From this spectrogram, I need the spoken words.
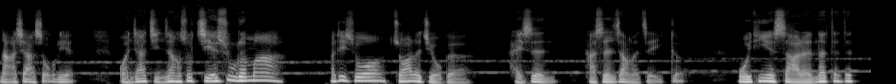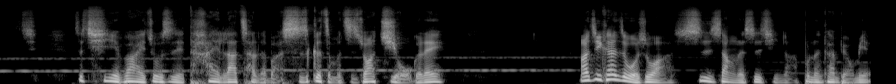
拿下手链。管家紧张说：“结束了吗？”阿纪说：“抓了九个，还剩他身上的这一个。”我一听也傻了，那这这这七爷八爷做事也太拉扯了吧？十个怎么只抓九个嘞？阿纪看着我说：“啊，世上的事情啊，不能看表面。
